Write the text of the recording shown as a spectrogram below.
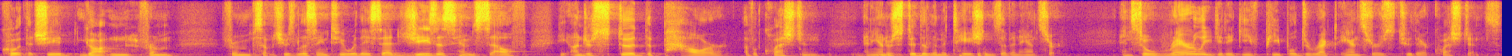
quote that she had gotten from, from something she was listening to where they said, Jesus himself, he understood the power of a question and he understood the limitations of an answer. And so rarely did he give people direct answers to their questions.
